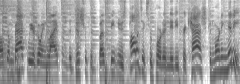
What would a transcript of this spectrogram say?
Welcome back. We are going live from the district with BuzzFeed News politics reporter Nidhi Prakash. Good morning, Nidhi.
